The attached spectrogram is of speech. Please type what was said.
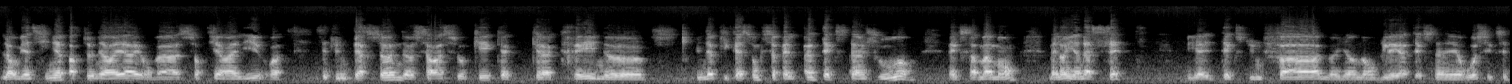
Là, on vient de signer un partenariat et on va sortir un livre. C'est une personne, Sarah Soquet, qui a, qui a créé une, une application qui s'appelle Un texte un jour avec sa maman. Maintenant, il y en a sept il y a le texte d'une femme, il y a en anglais un texte d'un héros, etc.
